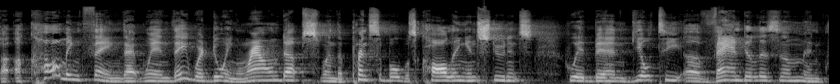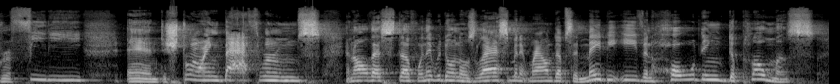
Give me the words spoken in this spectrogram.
a, calming thing that when they were doing roundups, when the principal was calling in students who had been guilty of vandalism and graffiti and destroying bathrooms and all that stuff, when they were doing those last minute roundups and maybe even holding diplomas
